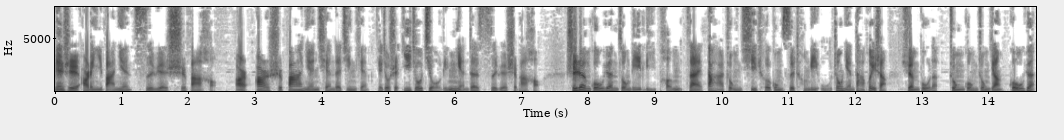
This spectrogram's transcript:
天是二零一八年四月十八号，而二十八年前的今天，也就是一九九零年的四月十八号，时任国务院总理李鹏在大众汽车公司成立五周年大会上宣布了中共中央、国务院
